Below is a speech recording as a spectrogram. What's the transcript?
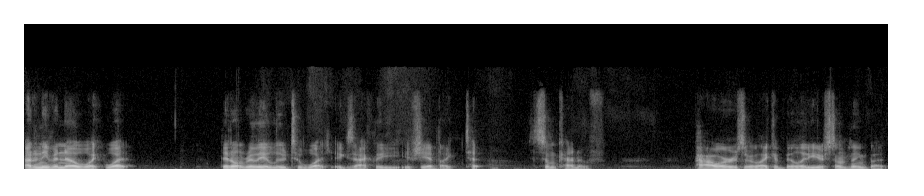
i don't even know like what they don't really allude to what exactly if she had like te- some kind of powers or like ability or something but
